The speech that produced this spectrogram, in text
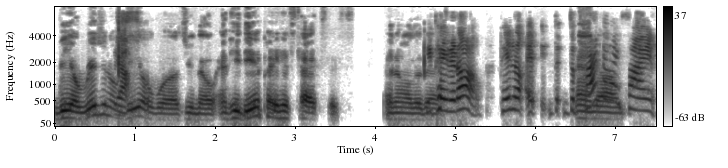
the original Yeah, deal was, you know, and he did pay his taxes and all of that. he that. paid it all. Paid it all. It- it- The, And part that I um, find.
